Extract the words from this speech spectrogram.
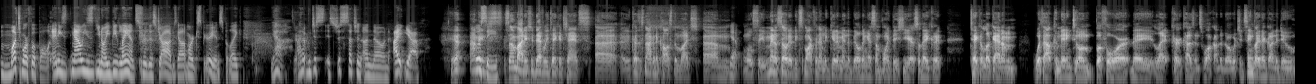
much more football. And he's now he's you know he beat Lance for this job. He's got a lot more experience, but like, yeah, yeah. we just it's just such an unknown. I yeah, yeah, I we'll mean, see. somebody should definitely take a chance because uh, it's not going to cost them much. Um, yeah, we'll see. Minnesota would be smart for them to get him in the building at some point this year, so they could take a look at him without committing to him before they let Kirk Cousins walk out the door, which it seems like they're going to do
